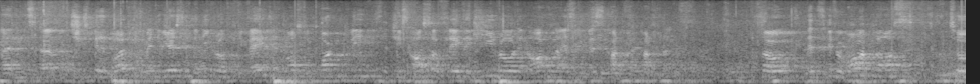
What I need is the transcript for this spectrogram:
And um, she's been involved for many years in the degrowth debate and most importantly, she's also played a key role in organizing this conference. So let's give a warm applause to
